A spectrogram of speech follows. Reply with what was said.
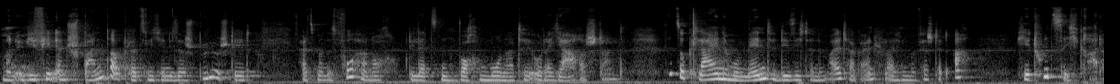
Und man irgendwie viel entspannter plötzlich in dieser Spüle steht als man es vorher noch die letzten Wochen, Monate oder Jahre stand. Sind so kleine Momente, die sich dann im Alltag einschleichen und man feststellt, ach, hier tut sich gerade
